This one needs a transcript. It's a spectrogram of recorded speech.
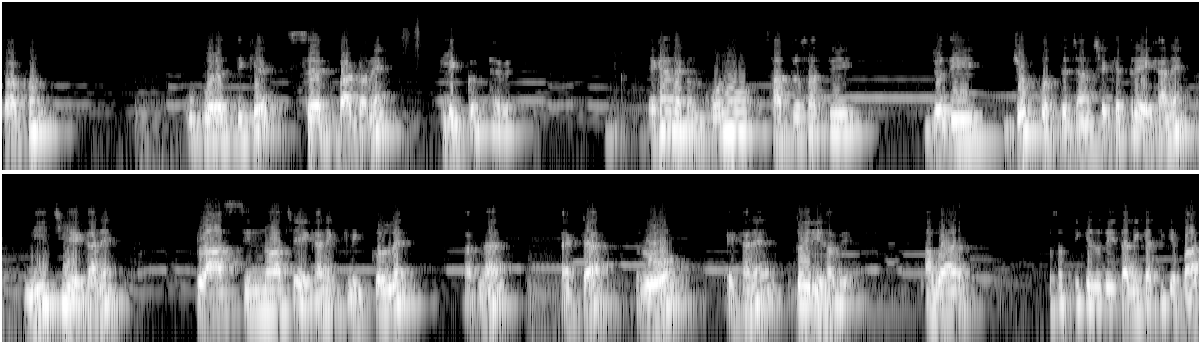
তখন উপরের দিকে সেভ বাটনে ক্লিক করতে হবে। এখানে দেখুন, কোন ছাত্রছাত্রী যদি যোগ করতে চান, সেক্ষেত্রে এখানে নিচে এখানে প্লাস চিহ্ন আছে। এখানে ক্লিক করলে আপনার একটা রো এখানে তৈরি হবে। আবার ছাত্রছাত্রীকে যদি তালিকা থেকে বাদ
